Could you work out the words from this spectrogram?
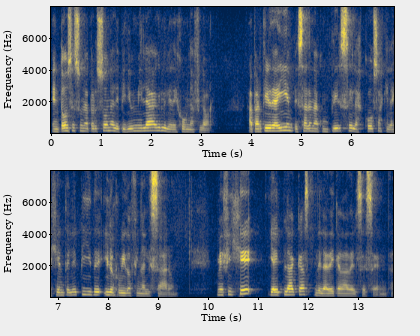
Entonces una persona le pidió un milagro y le dejó una flor. A partir de ahí empezaron a cumplirse las cosas que la gente le pide y los ruidos finalizaron. Me fijé y hay placas de la década del 60.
